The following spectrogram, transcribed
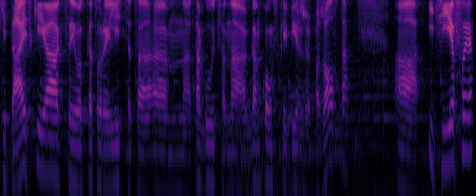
китайские акции, вот, которые листятся, а, торгуются на гонконгской бирже, пожалуйста. ETF,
